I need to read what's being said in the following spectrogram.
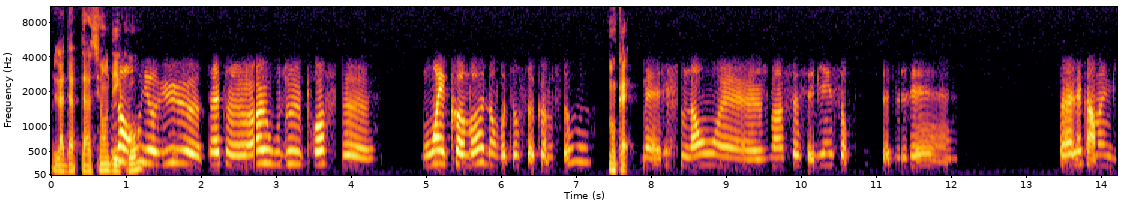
l'adaptation des cours? Non, il y a eu euh, peut-être un ou deux profs moins commodes, on va dire ça comme ça. OK. Mais sinon, je m'en suis assez bien sorti, je dirais. Ça allait quand même bien.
